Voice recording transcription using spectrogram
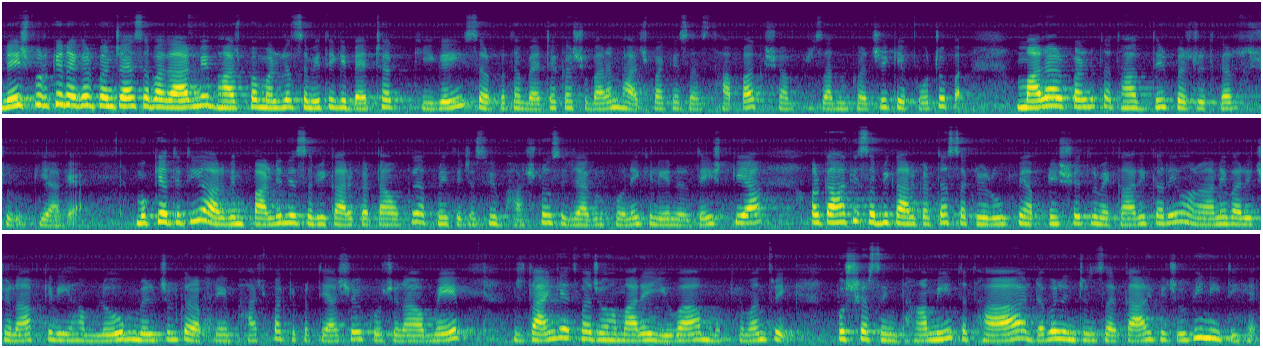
दिनेशपुर के नगर पंचायत सभागार में भाजपा मंडल समिति की बैठक की गई। सर्वप्रथम बैठक का शुभारंभ भाजपा के संस्थापक श्याम प्रसाद मुखर्जी के फ़ोटो पर माला अर्पण तथा दीप प्रज्वलित कर शुरू किया गया। मुख्य अतिथि अरविंद पांडे ने सभी कार्यकर्ताओं को अपने तेजस्वी भाषणों से जागरूक होने के लिए निर्देश किया और कहा कि सभी कार्यकर्ता सक्रिय रूप में अपने क्षेत्र में कार्य करें और आने वाले चुनाव के लिए हम लोग मिलजुल कर अपने भाजपा के प्रत्याशियों को चुनाव में जिताएँगे अथवा जो हमारे युवा मुख्यमंत्री पुष्कर सिंह धामी तथा डबल इंजन सरकार की जो भी नीति है,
